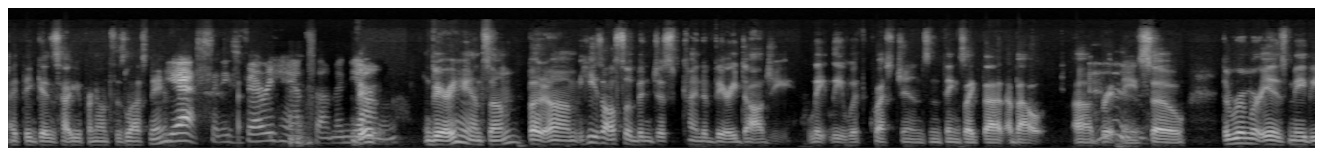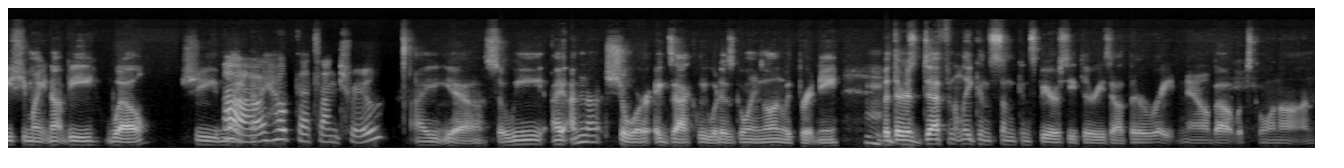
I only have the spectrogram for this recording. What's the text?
I think is how you pronounce his last name. Yes, and he's very handsome and Very- young. very handsome, but um, he's also been just kind of very dodgy lately with questions and things like that about uh, Britney. Oh. So the rumor is maybe she might not be well. She Oh, might. I hope that's untrue. I yeah. So we. I, I'm not sure exactly what is going on with Britney, Hmm. but there's definitely con- some conspiracy theories out there right now about what's going on.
